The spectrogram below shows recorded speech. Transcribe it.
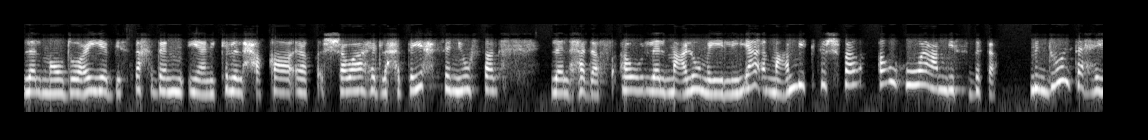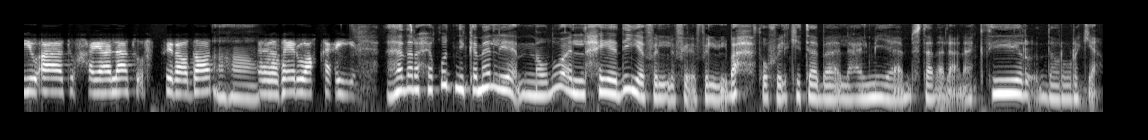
للموضوعية بيستخدم يعني كل الحقائق الشواهد لحتى يحسن يوصل للهدف أو للمعلومة اللي يا اما عم يكتشفها أو هو عم يثبتها. من دون تهيؤات وخيالات وافتراضات أه. غير واقعية. هذا راح يقودني كمان لموضوع الحيادية في في البحث وفي الكتابة العلمية أستاذة لانا كثير ضرورية.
